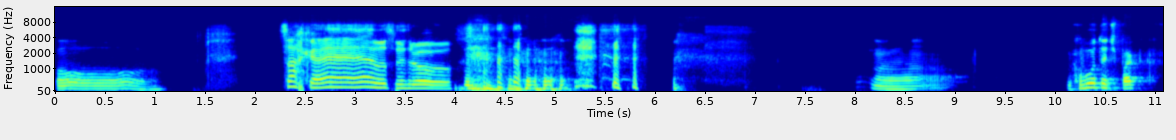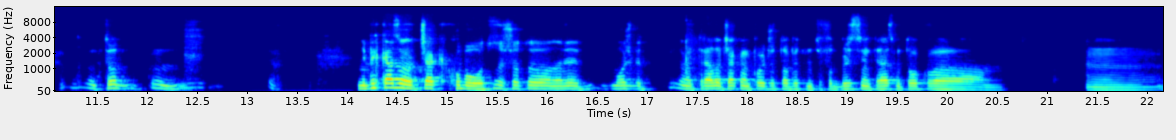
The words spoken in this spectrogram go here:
О. Сака е Смитрол. А, Хубавото е, че пак то, не бих казал чак хубавото, защото нали, може би м, трябва да очакваме повече от опитните футболисти, не трябва да сме толкова м-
